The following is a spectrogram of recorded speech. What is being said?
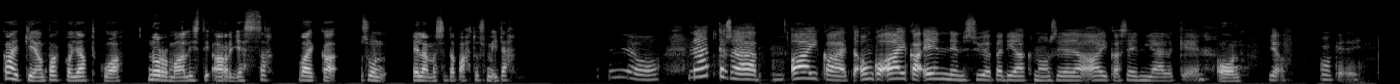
Kaikki on pakko jatkua normaalisti arjessa, vaikka sun elämässä tapahtuisi mitä. Joo. Näetkö sä aikaa, että onko aika ennen syöpädiagnoosia ja aika sen jälkeen? On. Joo, okei. Okay.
